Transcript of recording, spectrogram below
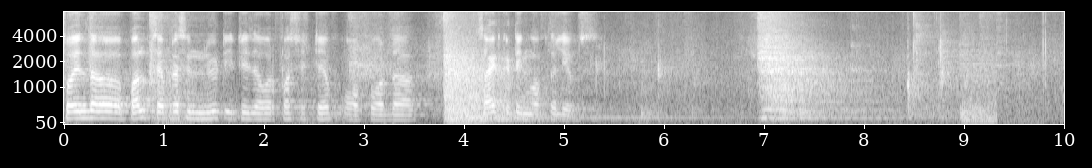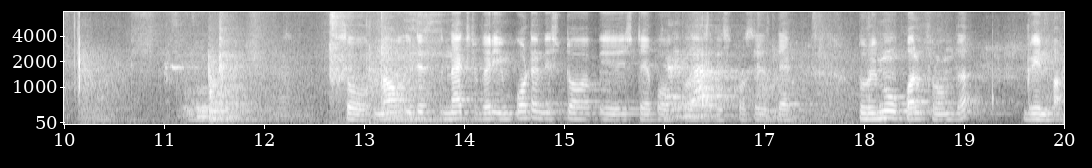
So in the pulp separation unit it is our first step for the side cutting of the leaves. So now it is next very important stop, uh, step of uh, this process that to remove pulp from the green part.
